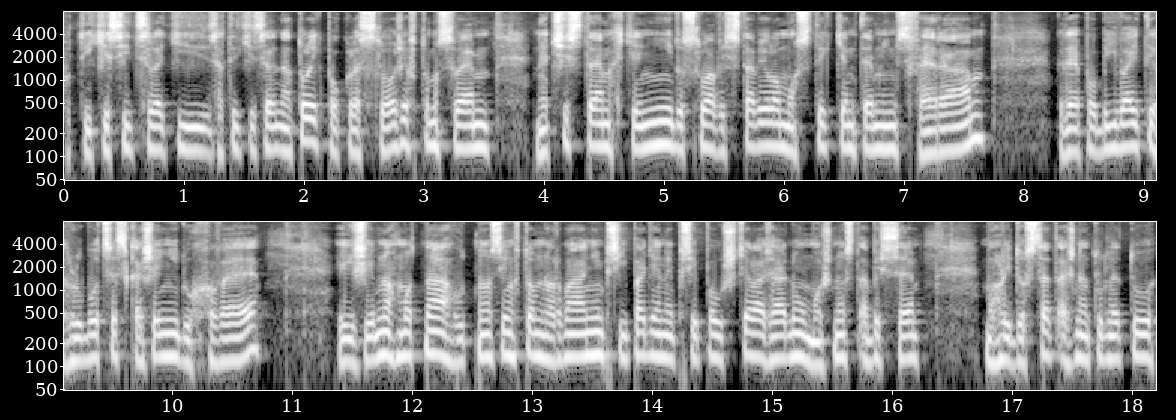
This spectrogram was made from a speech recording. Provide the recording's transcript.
po těch tisíciletí, za ty tisíciletí natolik pokleslo, že v tom svém nečistém chtění doslova vystavilo mosty k těm temným sférám, kde pobývají ty hluboce skažení duchové, jejich jemnohmotná hutnost jim v tom normálním případě nepřipouštěla žádnou možnost, aby se mohli dostat až na tuhle tu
